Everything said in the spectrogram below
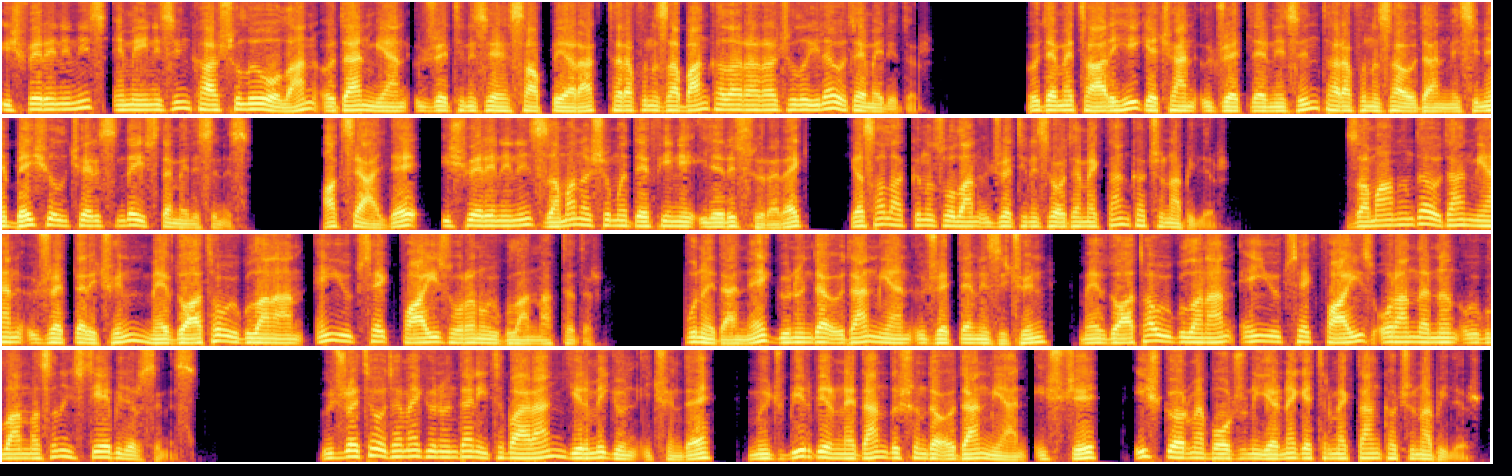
İşvereniniz emeğinizin karşılığı olan ödenmeyen ücretinizi hesaplayarak tarafınıza bankalar aracılığıyla ödemelidir. Ödeme tarihi geçen ücretlerinizin tarafınıza ödenmesini 5 yıl içerisinde istemelisiniz. Aksi halde işvereniniz zaman aşımı defini ileri sürerek yasal hakkınız olan ücretinizi ödemekten kaçınabilir. Zamanında ödenmeyen ücretler için mevduata uygulanan en yüksek faiz oranı uygulanmaktadır. Bu nedenle gününde ödenmeyen ücretleriniz için mevduata uygulanan en yüksek faiz oranlarının uygulanmasını isteyebilirsiniz. Ücreti ödeme gününden itibaren 20 gün içinde mücbir bir neden dışında ödenmeyen işçi, iş görme borcunu yerine getirmekten kaçınabilir.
